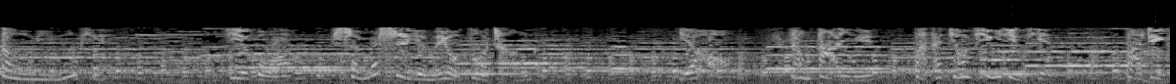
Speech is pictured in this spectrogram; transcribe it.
等明天，结果。什么事也没有做成，也好让大雨把它浇清醒些，把这个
